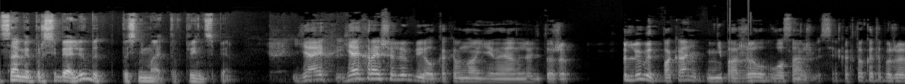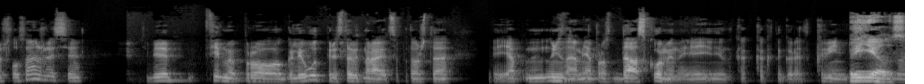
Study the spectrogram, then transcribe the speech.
сами про себя любят поснимать-то, в принципе. Я их, я их раньше любил, как и многие, наверное, люди тоже любят, пока не пожил в Лос-Анджелесе. Как только ты поживешь в Лос-Анджелесе, тебе фильмы про Голливуд перестают нравиться, потому что я, ну, не знаю, у меня просто да, скомина, я, как, как это говорят, кринж. Приелось.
